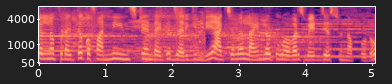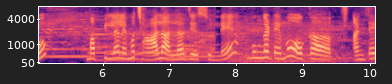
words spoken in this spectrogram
వెళ్ళినప్పుడు అయితే ఒక ఫన్నీ ఇన్సిడెంట్ అయితే జరిగింది. యాక్చువల్గా లైన్లో టూ అవర్స్ వెయిట్ చేస్తున్నప్పుడు మా పిల్లలేమో చాలా అల్లరి చేస్తుండే. ముంగటేమో ఒక అంటే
